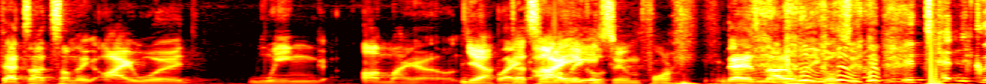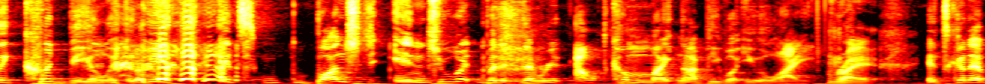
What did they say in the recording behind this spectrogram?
That's not something I would wing on my own. Yeah, Like, that's not I- a LegalZoom form. That is not illegal. So it, it technically could be illegal. I mean, it's bunched into it, but it, the re- outcome might not be what you like. right. It's gonna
